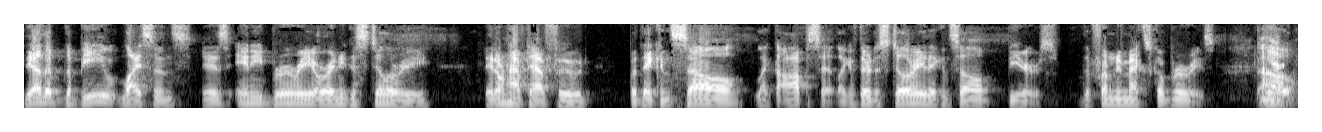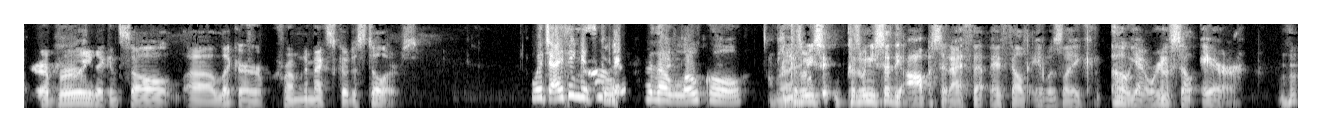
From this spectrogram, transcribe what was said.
the other the B license is any brewery or any distillery. They don't have to have food, but they can sell like the opposite. Like if they're a distillery, they can sell beers from New Mexico breweries. Yeah. Oh, If they're a brewery, they can sell uh, liquor from New Mexico distillers. Which I think is great for the local. because when you said because when you said the opposite, I thought I felt it was like, oh yeah, we're gonna sell air.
